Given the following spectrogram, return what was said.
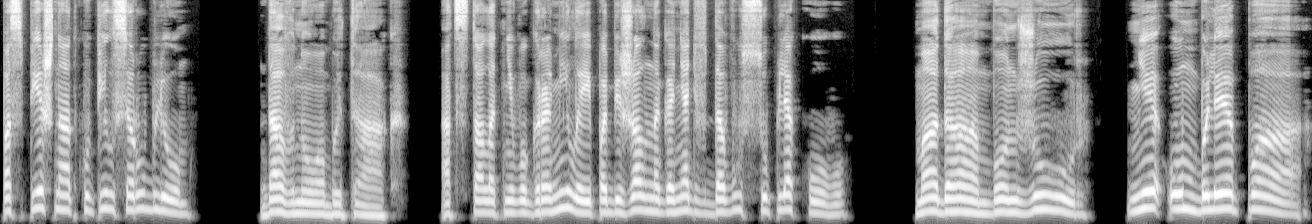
поспешно откупился рублем. «Давно бы так!» Отстал от него громила и побежал нагонять вдову Суплякову. «Madame, bonjour! Ne m'oubliez pas!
